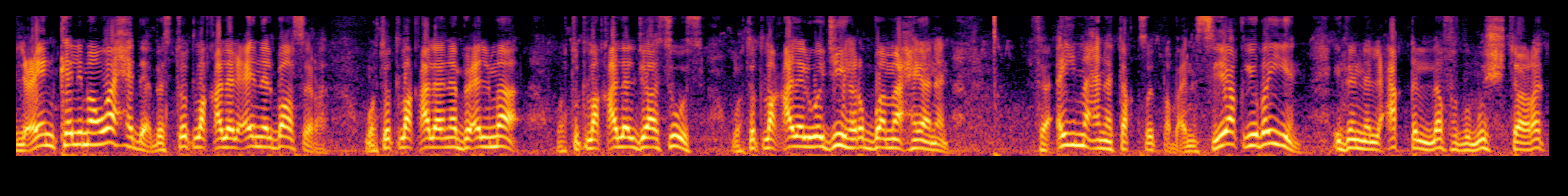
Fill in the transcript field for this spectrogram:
العين كلمة واحدة بس تطلق على العين الباصرة وتطلق على نبع الماء وتطلق على الجاسوس وتطلق على الوجيه ربما أحيانا. فأي معنى تقصد؟ طبعا السياق يبين. إذا العقل لفظ مشترك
